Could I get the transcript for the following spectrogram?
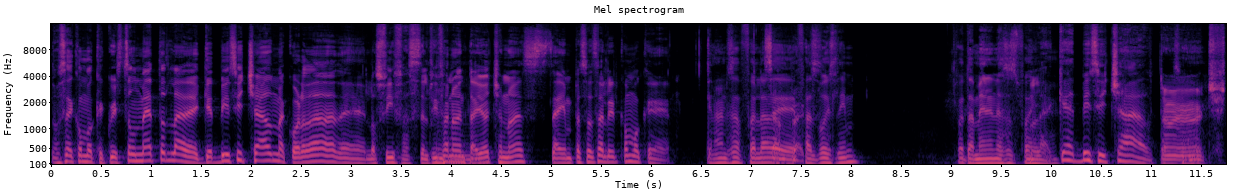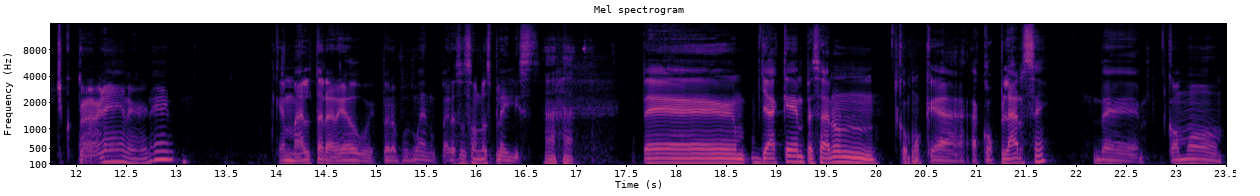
No sé, como que Crystal Method, la de Get Busy Child, me acuerda de los FIFAs, del FIFA 98, ¿no? Es, ahí empezó a salir como que Que no, esa fue la de. Fatboy Slim. Pues también en esas fue. la Get Busy Child. Qué mal tarareo, güey. Pero pues bueno, para eso son los playlists. Ajá. Eh, ya que empezaron como que a acoplarse de cómo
